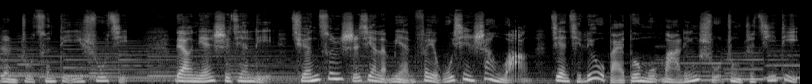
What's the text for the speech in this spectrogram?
任驻村第一书记。两年时间里，全村实现了免费无线上网，建起六百多亩马铃薯种植基地，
